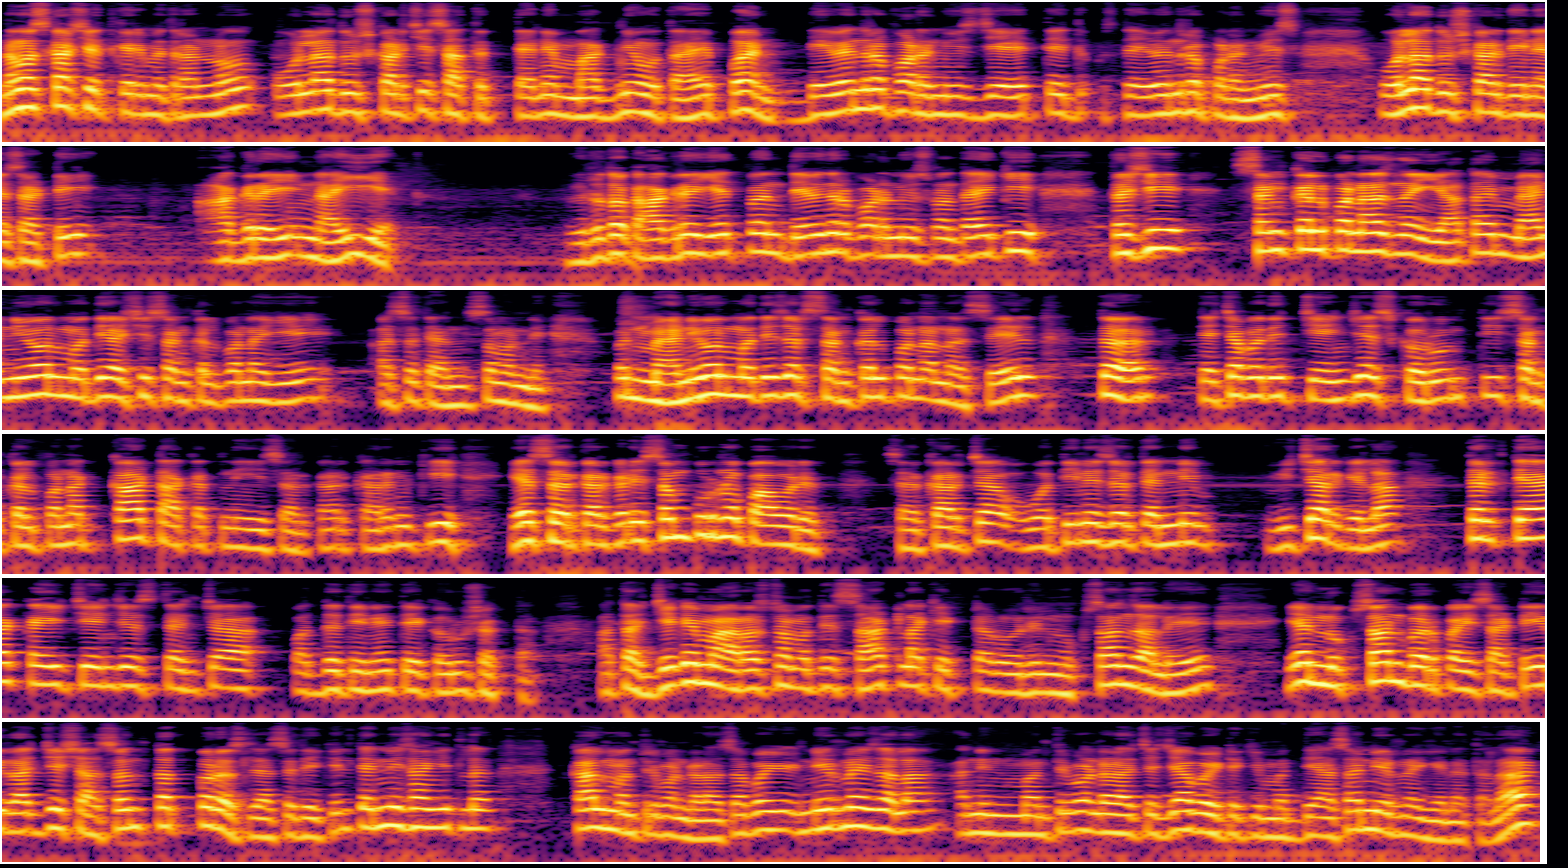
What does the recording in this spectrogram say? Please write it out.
नमस्कार शेतकरी मित्रांनो. ओला दुष्काळची सातत्याने मागणी होत आहे पण देवेंद्र फडणवीस जे आहेत ते देवेंद्र फडणवीस ओला दुष्काळ देण्यासाठी आग्रही नाही आहेत. विरोधक आग्रही आहेत पण देवेंद्र फडणवीस म्हणत आहे की तशी संकल्पनाच नाही. आता मॅन्युअलमध्ये अशी संकल्पना ये असं त्यांचं म्हणणे पण मॅन्युअलमध्ये जर संकल्पना नसेल तर त्याच्यामध्ये चेंजेस करून ती संकल्पना का टाकत नाही आहे सरकार? कारण की या सरकारकडे संपूर्ण पॉवर आहेत. सरकारच्या वतीने जर त्यांनी विचार केला तर त्या काही चेंजेस त्यांच्या पद्धतीने ते करू शकता. आता जे काही महाराष्ट्रामध्ये साठ लाख हेक्टरवरील नुकसान झाले या नुकसान भरपाईसाठी राज्य शासन तत्पर असल्याचं देखील त्यांनी सांगितलं. काल मंत्रिमंडळाचा बै निर्णय झाला आणि मंत्रिमंडळाच्या ज्या बैठकीमध्ये असा निर्णय घेण्यात आला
